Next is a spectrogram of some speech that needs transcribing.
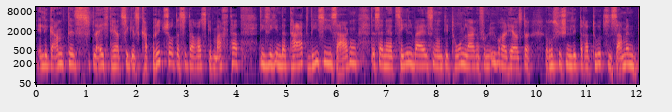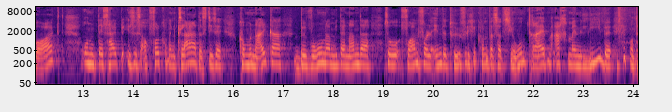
elegantes, leichtherziges Capriccio, das sie daraus gemacht hat, die sich in der Tat, wie Sie sagen, seine Erzählweisen und die Tonlagen von überall her aus der russischen Literatur zusammenborgt. Und deshalb ist es auch vollkommen klar, dass diese Kommunalka-Bewohner miteinander so formvollendet höfliche Konversation treiben. Ach, meine Liebe. Und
